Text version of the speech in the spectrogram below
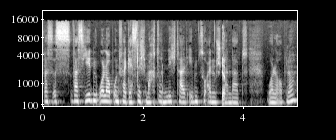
was es, was jeden Urlaub unvergesslich macht und nicht halt eben zu einem Standardurlaub, ne?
